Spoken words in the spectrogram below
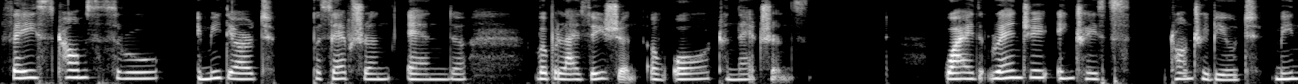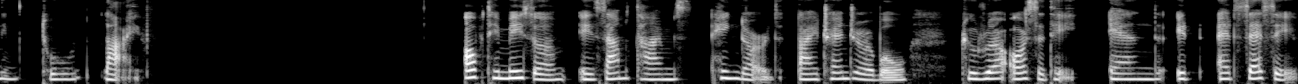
Faith comes through immediate perception and verbalization of all connections. Wide ranging interests contribute meaning to life. Optimism is sometimes hindered by changeable curiosity and excessive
